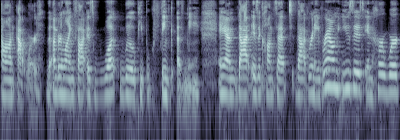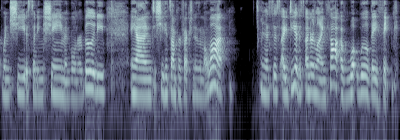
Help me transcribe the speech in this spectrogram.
on outward. The underlying thought is, what will people think of me? And that is a concept that Brene Brown uses in her work when she is studying shame and vulnerability. And she hits on perfectionism a lot and it's this idea, this underlying thought of what will they think?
